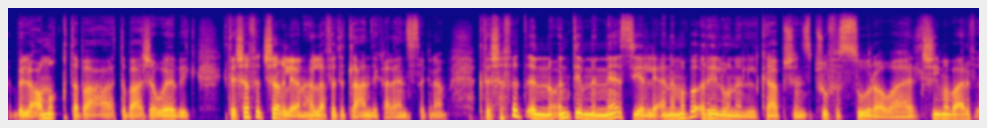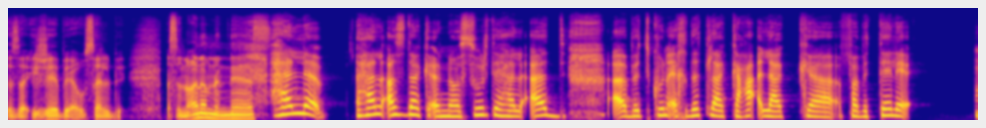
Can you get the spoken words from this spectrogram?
بالعمق تبع تبع جوابك اكتشفت شغلة أنا هلأ فتت لعندك على انستغرام اكتشفت إنه أنت من الناس يلي أنا ما بقري لهم ال captions بشوف الصورة وهالشي ما بعرف إذا إيجابي أو سلبي. بس إنه أنا من الناس هل هل قصدك إنه صورتي هالقد آه، بتكون اخذت لك عقلك آه، فبالتالي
